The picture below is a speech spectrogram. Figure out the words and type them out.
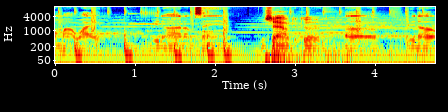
on my wife. You know what I'm saying? Shout out to Cuz. uh, you know,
